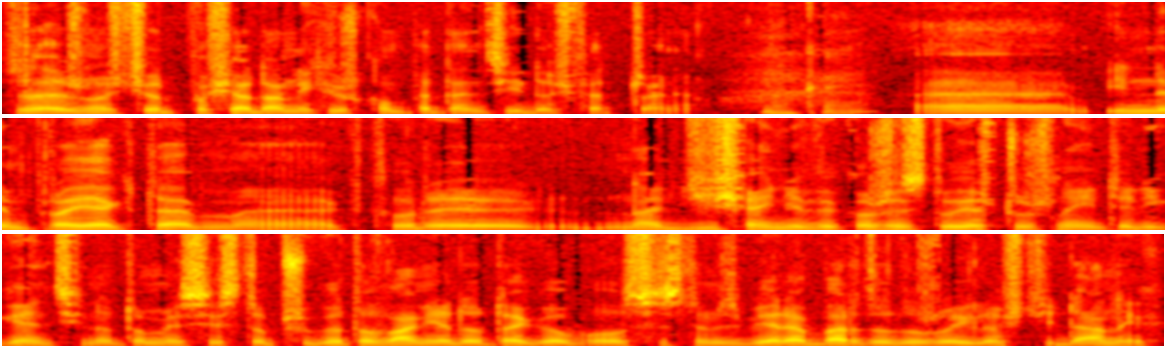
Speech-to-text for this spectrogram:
w zależności od posiadanych już kompetencji i doświadczenia. Okay. E, Innym projektem, e, który na dzisiaj nie wykorzystuje sztucznej inteligencji, natomiast jest to przygotowanie do tego, bo system zbiera bardzo dużo ilości danych,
